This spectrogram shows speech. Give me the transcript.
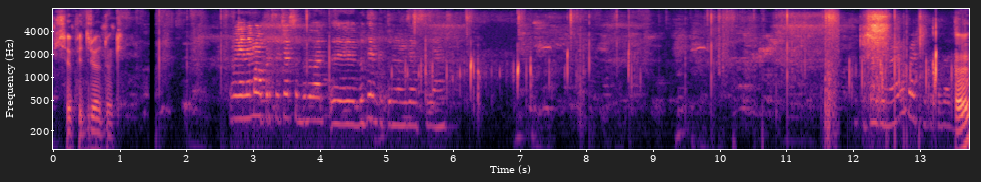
Все підряд, окей. Ну я не мав просто часу будувати е, будинки, тому взяв. Ти ти куди? А?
